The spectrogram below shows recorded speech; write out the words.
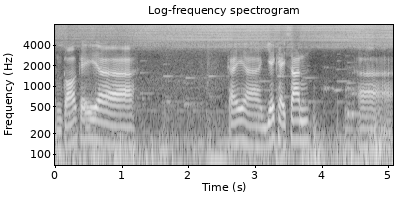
mình có cái uh, cái uh, giấy khai xanh uh,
